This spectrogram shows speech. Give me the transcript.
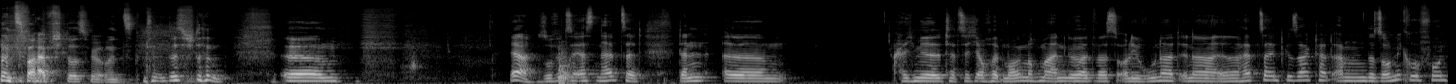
Und zwar Abstoß für uns. Das stimmt. Ähm, ja, so viel zur ersten Halbzeit. Dann ähm, habe ich mir tatsächlich auch heute Morgen nochmal angehört, was Olli Runert in der äh, Halbzeit gesagt hat am The Zone-Mikrofon.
